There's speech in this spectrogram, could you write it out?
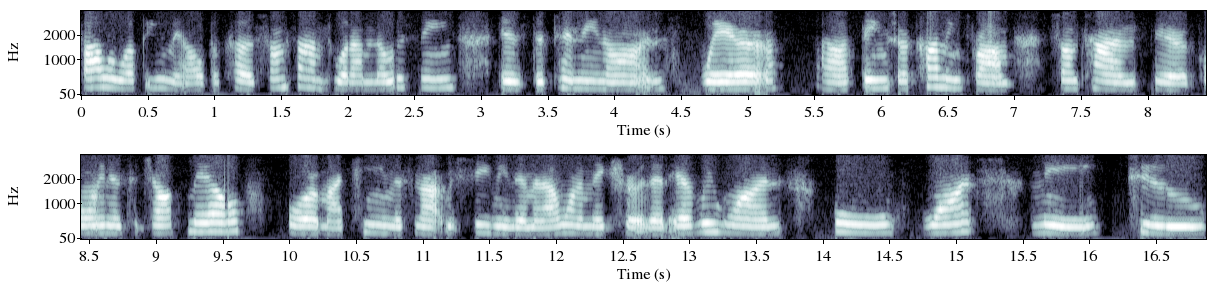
follow up email because sometimes what I'm noticing is depending on where uh, things are coming from, sometimes they're going into junk mail or my team is not receiving them. And I want to make sure that everyone who wants me to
